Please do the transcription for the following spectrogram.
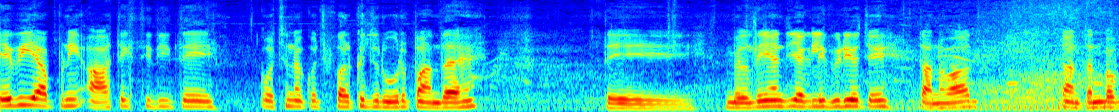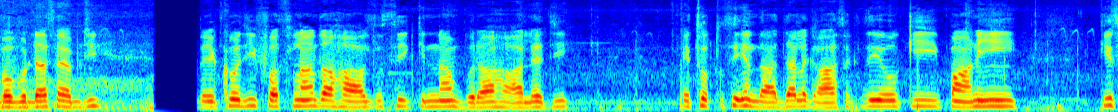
ਇਹ ਵੀ ਆਪਣੀ ਆਰਥਿਕ ਸਥਿਤੀ ਤੇ ਕੁਝ ਨਾ ਕੁਝ ਫ਼ਰਕ ਜ਼ਰੂਰ ਪਾਉਂਦਾ ਹੈ। ਤੇ ਮਿਲਦੇ ਹਾਂ ਜੀ ਅਗਲੀ ਵੀਡੀਓ 'ਚ। ਧੰਨਵਾਦ। ਧੰਨ ਧੰਨ ਬਾਬਾ ਬੁੱਢਾ ਸਾਹਿਬ ਜੀ। ਦੇਖੋ ਜੀ, ਫਸਲਾਂ ਦਾ ਹਾਲ ਤੁਸੀਂ ਕਿੰਨਾ ਬੁਰਾ ਹਾਲ ਹੈ ਜੀ। ਇੱਥੋਂ ਤੁਸੀਂ ਅੰਦਾਜ਼ਾ ਲਗਾ ਸਕਦੇ ਹੋ ਕਿ ਪਾਣੀ ਕਿਸ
